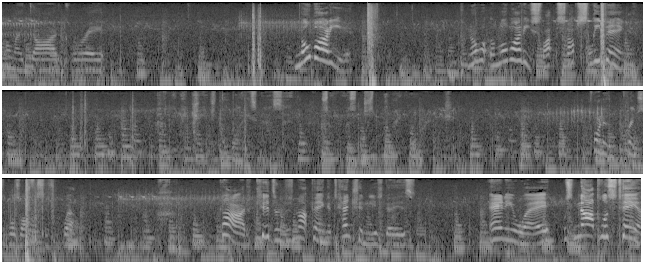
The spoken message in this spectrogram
Oh my god, great. Nobody. No, nobody. Stop, stop sleeping. Going to the principal's office as well. God, kids are just not paying attention these days. Anyway, what's not plus 10?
